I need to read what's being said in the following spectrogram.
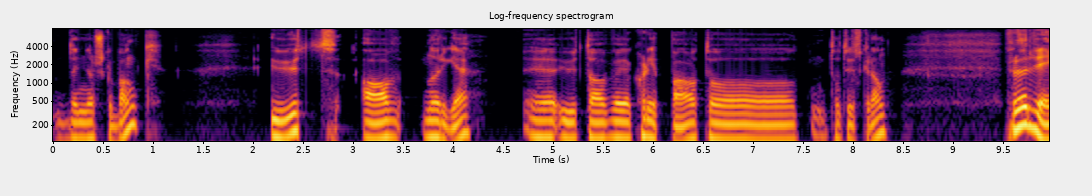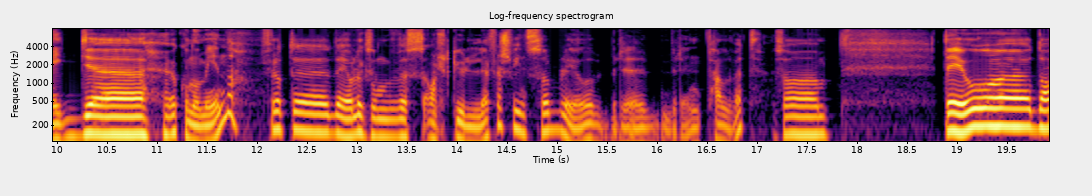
Den norske bank ut av Norge. Uh, ut av klypa av tyskerne. For å redde økonomien, da. For at det er jo liksom Hvis alt gullet forsvinner, så blir det jo brent helvete. Så det er jo Da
